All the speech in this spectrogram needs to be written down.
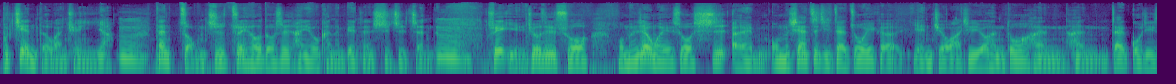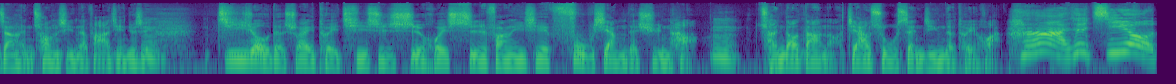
不见得完全一样，嗯，但总之最后都是很有可能变成失智症的，嗯，所以也就是说，我们认为说失，呃，我们现在自己在做一个研究啊，其实有很多很很在国际上很创新的发现，就是肌肉的衰退其实是会释放一些负向的讯号，嗯，传到大脑，加速神经的退化。哈，就是肌肉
